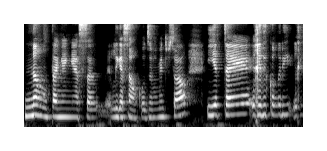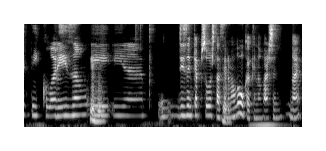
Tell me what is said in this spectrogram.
não têm essa ligação com o desenvolvimento pessoal e até ridiculari ridicularizam uhum. e, e uh, dizem que a pessoa está a ser uhum. maluca, que não vai ser, não é?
